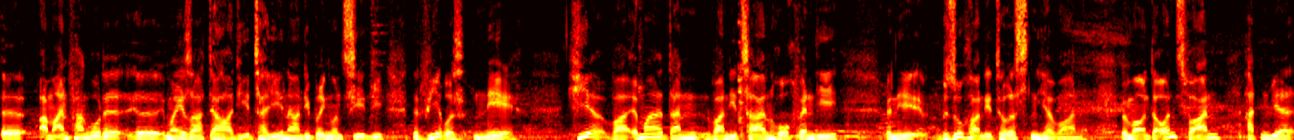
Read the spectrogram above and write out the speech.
Äh, am Anfang wurde äh, immer gesagt, ja, die Italiener, die bringen uns die, die, das Virus. Nee, hier war immer, dann waren die Zahlen hoch, wenn die, wenn die Besucher und die Touristen hier waren. Wenn wir unter uns waren, hatten wir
